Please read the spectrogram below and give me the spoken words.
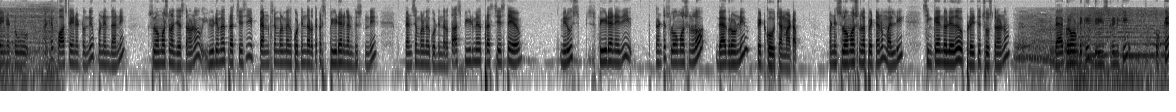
అయినట్టు అంటే ఫాస్ట్ అయినట్టు ఉంది ఇప్పుడు నేను దాన్ని స్లో మోషన్లో చేస్తున్నాను. వీడియో మీద ప్రెస్ చేసి పెన్ సింబల్ మీద కొట్టిన తర్వాత ఇక్కడ స్పీడ్ అని కనిపిస్తుంది. పెన్ సింబల్ మీద కొట్టిన తర్వాత ఆ స్పీడ్ మీద ప్రెస్ చేస్తే మీరు స్పీడ్ అనేది అంటే స్లో మోషన్లో బ్యాక్గ్రౌండ్ని పెట్టుకోవచ్చు అనమాట ఇప్పుడు నేను స్లో మోషన్లో పెట్టాను. మళ్ళీ సింక్ అయిందో లేదో ఇప్పుడైతే చూస్తున్నాను. బ్యాక్గ్రౌండ్కి గ్రీన్ స్క్రీన్కి ఓకే?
